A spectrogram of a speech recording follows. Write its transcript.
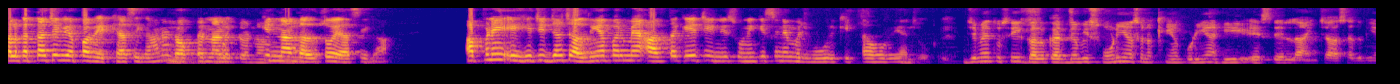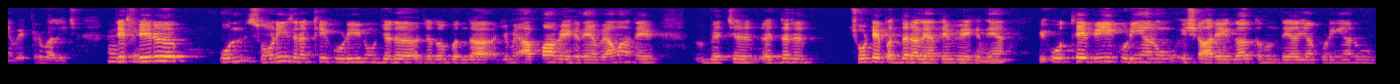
ਕਲਕੱਤਾ 'ਚ ਵੀ ਆਪਾਂ ਵੇਖਿਆ ਸੀਗਾ ਹਨਾ ਡਾਕਟਰ ਨਾਲ ਕਿੰਨਾ ਗਲਤ ਹੋਇਆ ਸੀਗਾ। ਆਪਣੇ ਇਹ ਚੀਜ਼ਾਂ ਚੱਲਦੀਆਂ ਪਰ ਮੈਂ ਅੱਜ ਤੱਕ ਇਹ ਚੀਜ਼ ਨਹੀਂ ਸੁਣੀ ਕਿਸੇ ਨੇ ਮਜਬੂਰ ਕੀਤਾ ਹੋਵੇ ਜਾਂ ਜੋ ਵੀ। ਜਿਵੇਂ ਤੁਸੀਂ ਗੱਲ ਕਰਦੇ ਹੋ ਵੀ ਸੋਹਣੀਆਂ ਸੁਨੱਖੀਆਂ ਕੁੜੀਆਂ ਹੀ ਇਸ ਲਾਈਨ 'ਚ ਆ ਸਕਦੀਆਂ ਵੇਟਰ ਵਾਲੀ 'ਚ। ਤੇ। ਫਿਰ ਉਹ ਸੋਹਣੀ ਸੁਨੱਖੀ ਕੁੜੀ ਨੂੰ ਜਦੋਂ ਜਦੋਂ ਬੰਦਾ ਜਿਵੇਂ ਆਪਾਂ ਵੇਖਦੇ ਆ ਵਿਆਹਾਂ ਦੇ ਵਿੱਚ ਇੱਧਰ ਛੋਟੇ ਪੱਧਰ ਵਾਲਿਆਂ ਤੇ ਵੀ ਵੇਖਦੇ ਆ ਵੀ ਉੱਥੇ ਵੀ ਕੁੜੀਆਂ ਨੂੰ ਇਸ਼ਾਰੇ ਗਲਤ ਹੁੰਦੇ ਆ ਜਾਂ ਕੁੜੀਆਂ ਨੂੰ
